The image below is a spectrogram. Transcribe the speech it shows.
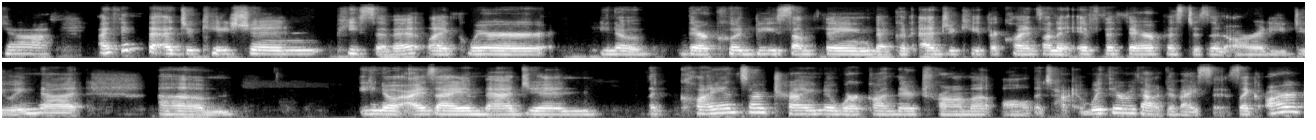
yeah, I think the education piece of it, like where, you know, there could be something that could educate the clients on it if the therapist isn't already doing that. Um, you know, as I imagine, the clients are trying to work on their trauma all the time with or without devices. Like our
